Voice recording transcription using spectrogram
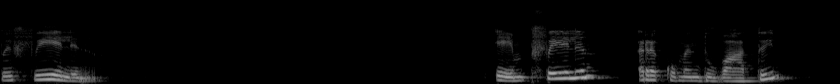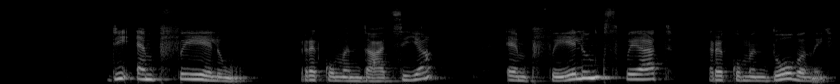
befehlen. Empfehlen – рекомендувати. Empfehlung – рекомендація. Empfehlungswert – рекомендований,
